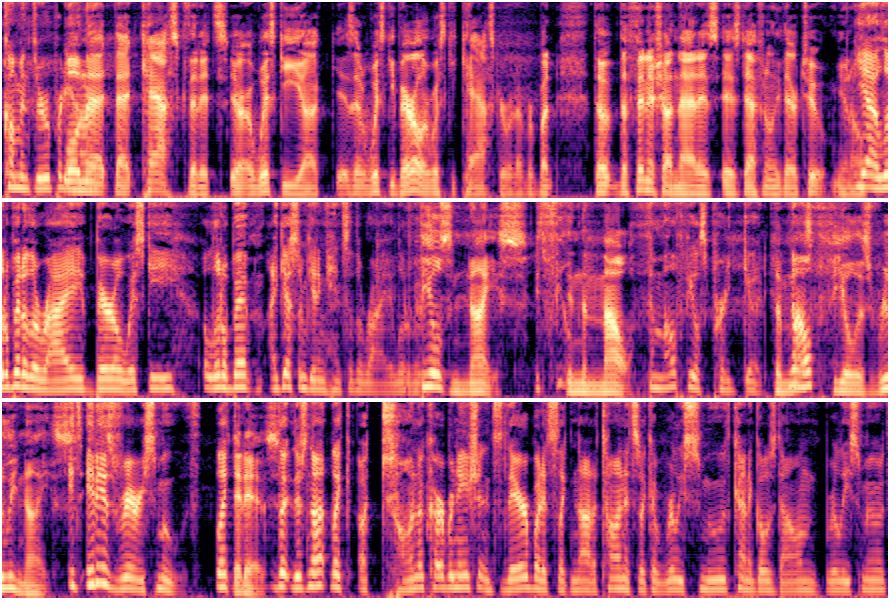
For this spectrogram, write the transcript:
coming through pretty well, and that that cask that it's uh, a whiskey. Uh, is it a whiskey barrel or whiskey cask or whatever? But the the finish on that is is definitely there too. You know, yeah, a little bit of the rye barrel whiskey. A little bit. I guess I'm getting hints of the rye a little bit. feels nice It feels in the mouth. the mouth feels pretty good. The No, mouth feel is really nice. It's it is very smooth. Like It is. th- there's not like a ton of carbonation. It's there, but it's like not a ton. It's like a really smooth kind of goes down really smooth.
